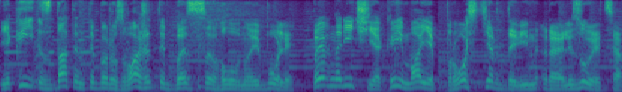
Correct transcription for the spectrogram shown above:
який здатен тебе розважити без головної болі. Певна річ, який має простір, де він реалізується.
